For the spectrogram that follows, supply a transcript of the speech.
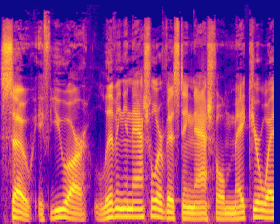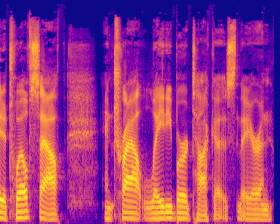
So if you are living in Nashville or visiting Nashville, make your way to 12 South and try out Ladybird Tacos. They are an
